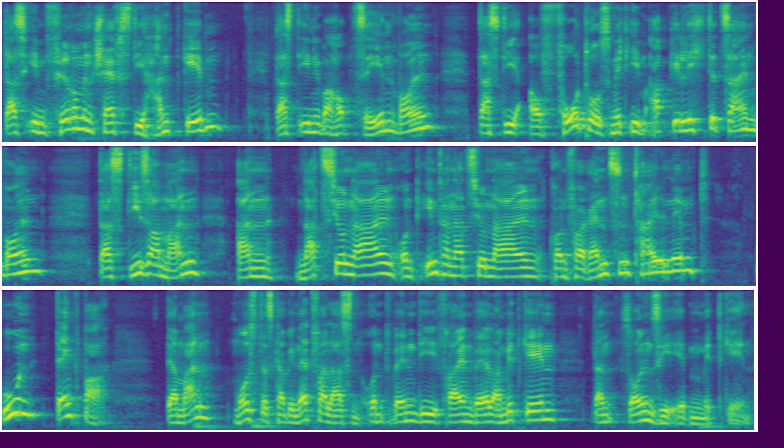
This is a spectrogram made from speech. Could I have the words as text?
dass ihm Firmenchefs die Hand geben, dass die ihn überhaupt sehen wollen, dass die auf Fotos mit ihm abgelichtet sein wollen, dass dieser Mann an nationalen und internationalen Konferenzen teilnimmt? Undenkbar. Der Mann muss das Kabinett verlassen und wenn die freien Wähler mitgehen, dann sollen sie eben mitgehen.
